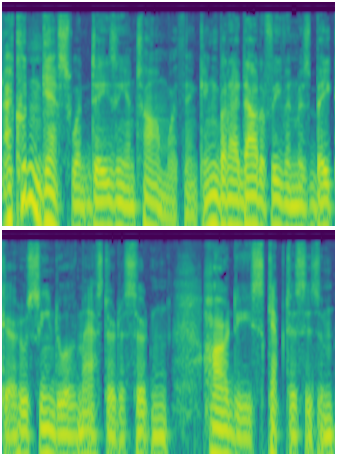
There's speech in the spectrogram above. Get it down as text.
I couldn't guess what Daisy and Tom were thinking, but I doubt if even Miss Baker, who seemed to have mastered a certain hardy skepticism,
